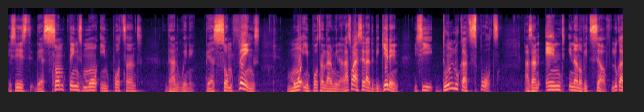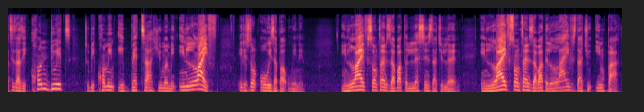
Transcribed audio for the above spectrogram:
He says, There are some things more important than winning. There are some things more important than winning. And That's why I said at the beginning, you see, don't look at sports as an end in and of itself. Look at it as a conduit to becoming a better human being. In life, it is not always about winning. In life, sometimes it's about the lessons that you learn. In life, sometimes it's about the lives that you impact.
